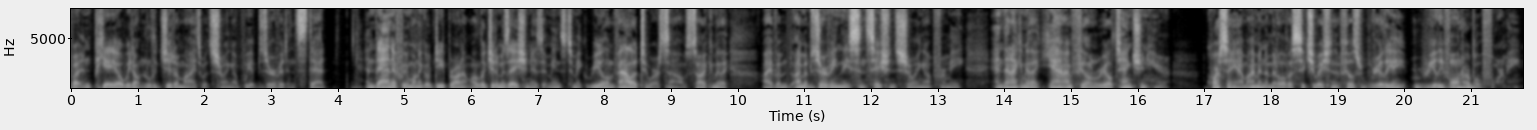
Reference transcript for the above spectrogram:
But in PAO, we don't legitimize what's showing up, we observe it instead. And then if we want to go deeper on it, what legitimization is, it means to make real and valid to ourselves. So I can be like, I've, I'm observing these sensations showing up for me. And then I can be like, yeah, I'm feeling real tension here. Of course I am. I'm in the middle of a situation that feels really, really vulnerable for me.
